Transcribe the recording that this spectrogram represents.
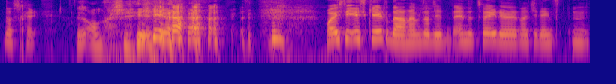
dat is gek. Dat is anders. ja. Maar als je het de eerste keer gedaan hebt dat je, en de tweede, dat je denkt... mm,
